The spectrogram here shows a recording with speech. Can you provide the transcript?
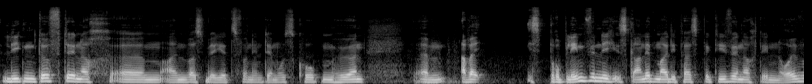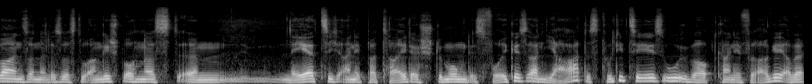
liegen dürfte, nach ähm, allem, was wir jetzt von den Demoskopen hören. Ähm, aber das Problem, finde ich, ist gar nicht mal die Perspektive nach den Neuwahlen, sondern das, was du angesprochen hast, ähm, nähert sich eine Partei der Stimmung des Volkes an. Ja, das tut die CSU, überhaupt keine Frage, aber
